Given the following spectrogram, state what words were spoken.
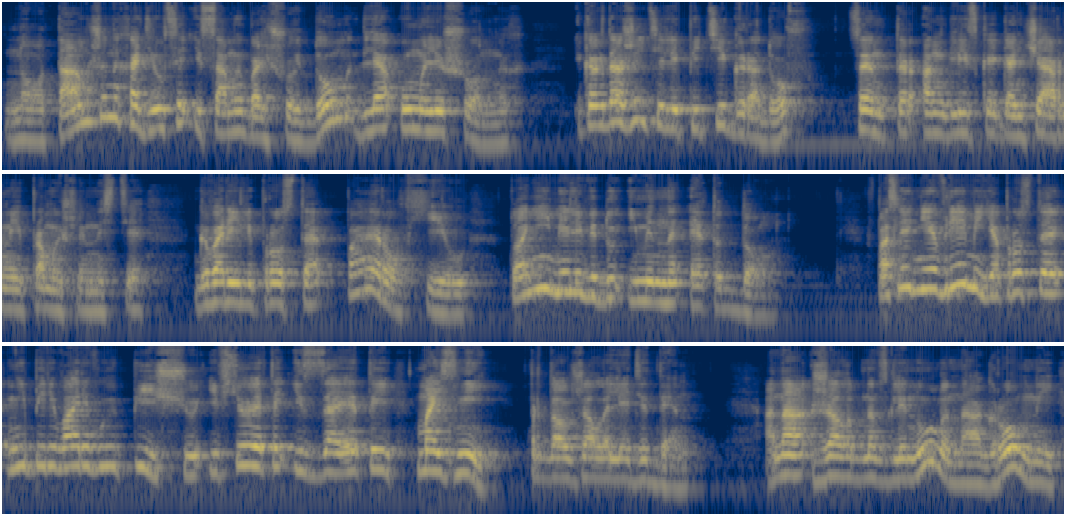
но там же находился и самый большой дом для умалишенных. И когда жители пяти городов, центр английской гончарной промышленности, говорили просто «Пайерлхилл», то они имели в виду именно этот дом. В последнее время я просто не перевариваю пищу, и все это из-за этой мазни, продолжала леди Дэн. Она жалобно взглянула на огромный,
